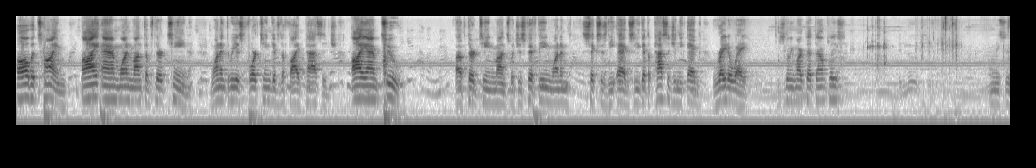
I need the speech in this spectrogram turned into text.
all the time, I am one month of 13. One and three is 14, gives the five passage. I am two of 13 months, which is 15. 1 and 6 is the egg. So you get the passage in the egg right away. Just let me mark that down, please. Let me see.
